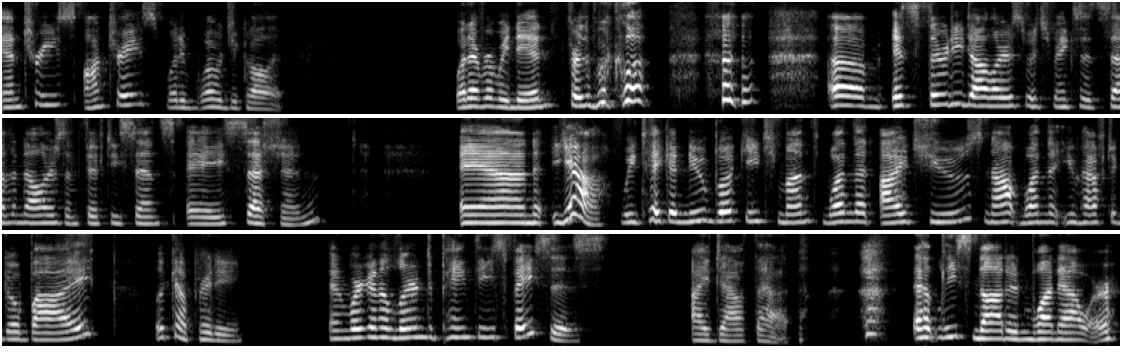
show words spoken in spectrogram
entries, entrees. What what would you call it? Whatever we did for the book club. um, it's thirty dollars, which makes it seven dollars and fifty cents a session. And yeah, we take a new book each month, one that I choose, not one that you have to go buy. Look how pretty. And we're going to learn to paint these faces. I doubt that. At least not in one hour,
